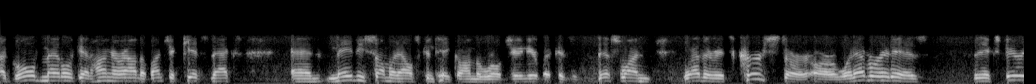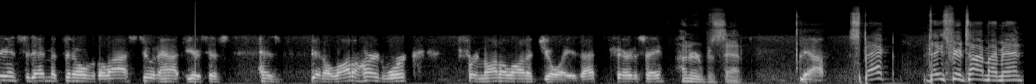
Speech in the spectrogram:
a gold medal get hung around a bunch of kids' necks. And maybe someone else can take on the World Junior because this one, whether it's cursed or, or whatever it is, the experience at Edmonton over the last two and a half years has has been a lot of hard work for not a lot of joy. Is that fair to say? Hundred percent. Yeah. Spec, thanks for your time, my man.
